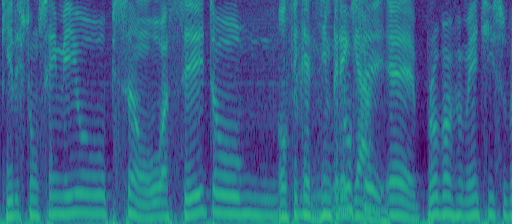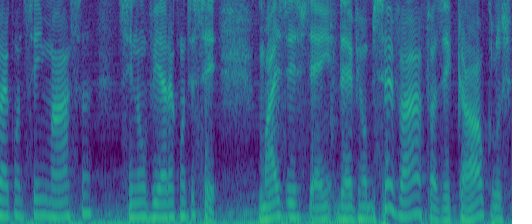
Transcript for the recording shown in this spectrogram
que eles estão sem meio opção, ou aceita ou ou fica desempregado. Sei, é, provavelmente isso vai acontecer em massa se não vier a acontecer. Mas eles devem observar, fazer cálculos,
